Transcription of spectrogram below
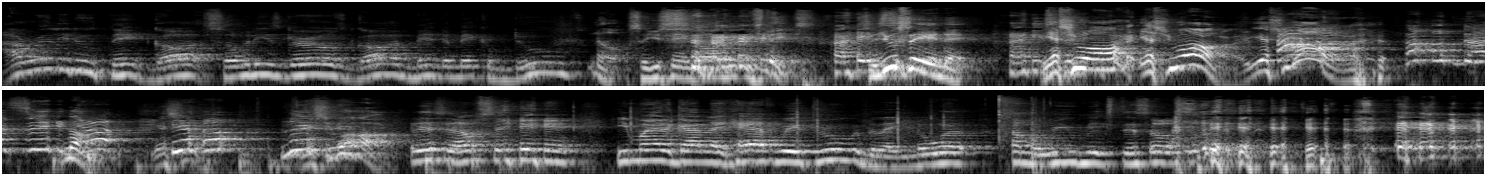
I really do think God, some of these girls, God meant to make them dudes. No, so you saying God made mistakes? So you saying that? Yes, you are. Yes, you are. Yes, you are. I'm not saying No. God. Yes, you Yeah. Yes, you are. Listen, I'm saying he might have got like halfway through and be like, you know what? I'm gonna remix this whole.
